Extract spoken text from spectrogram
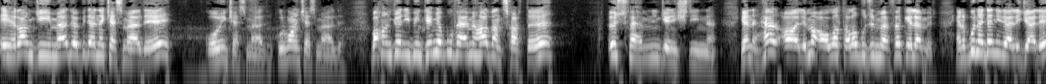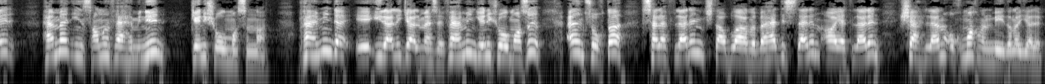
ehram giyməlidir və bir dənə kəsməlidir? Qoyun kəsməlidir, qurban kəsməlidir. Baxın, gön İbn Teymiyyə bu fəhmi hardan çıxartdı? Öz fəhminin genişliyindən. Yəni, hər alimi Allah tala bu cür müvəffəq eləmir. Yəni, bu nədən irəli gəlir? Həmən insanın fəhminin geniş olmasından fəhmin də e, irəli gəlməsi, fəhmin geniş olması ən çox da sələflərin kitablarını və hədislərin, ayətlərin şərhlərini oxumaqla meydana gəlir.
